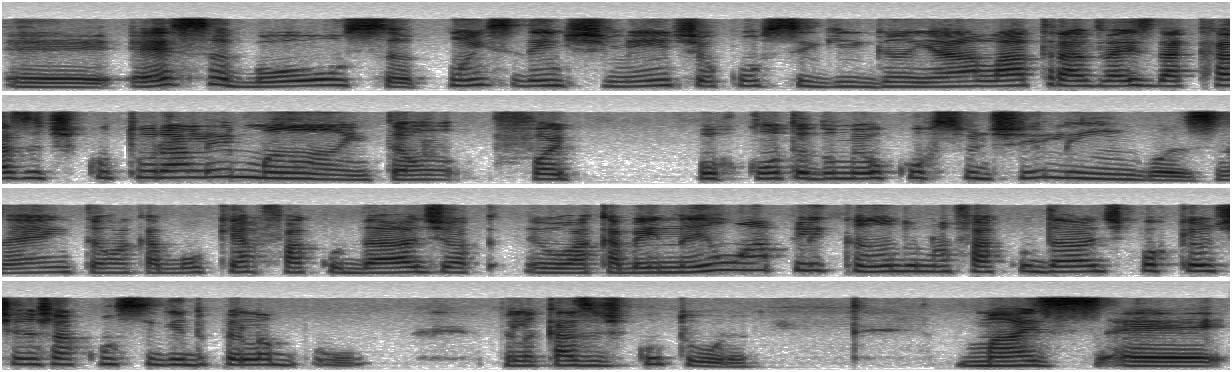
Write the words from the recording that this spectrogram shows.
É, essa bolsa, coincidentemente, eu consegui ganhar lá através da Casa de Cultura Alemã, então foi por conta do meu curso de línguas, né? Então acabou que a faculdade eu, acabei não aplicando na faculdade porque eu tinha já conseguido pela, pela Casa de Cultura mas é,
